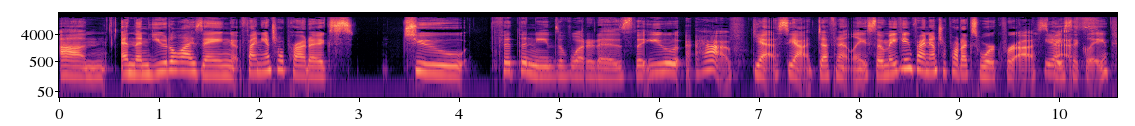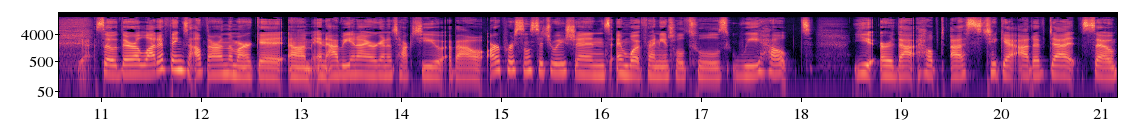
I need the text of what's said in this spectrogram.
um, and then utilizing financial products to Fit the needs of what it is that you have. Yes, yeah, definitely. So making financial products work for us, Yes. basically. Yes. So there are a lot of things out there on the market, um, and Abby and I are going to talk to you about our personal situations and what financial tools we helped you or that helped us to get out of debt. So,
